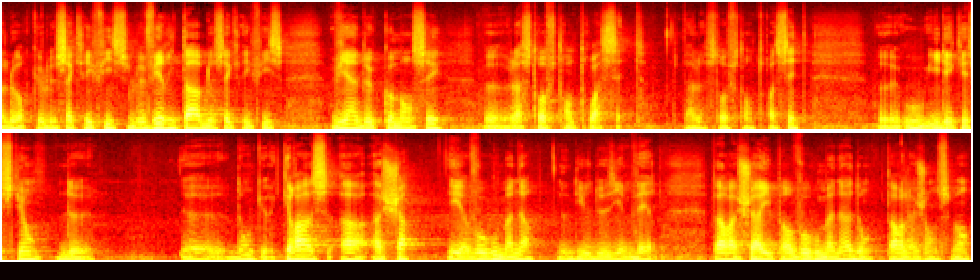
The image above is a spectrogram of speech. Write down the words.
alors que le sacrifice, le véritable sacrifice, vient de commencer euh, la strophe 33.7. La strophe 33.7 euh, où il est question de. donc, grâce à Acha et à Vohumana, nous dit le deuxième vers, par Acha et par Vohumana, donc par l'agencement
